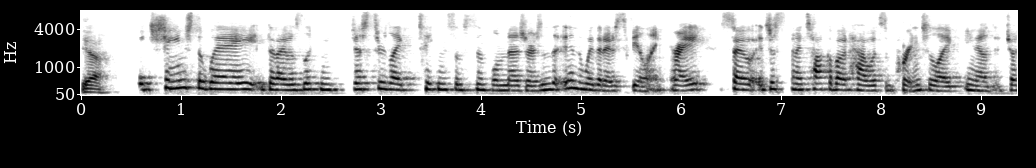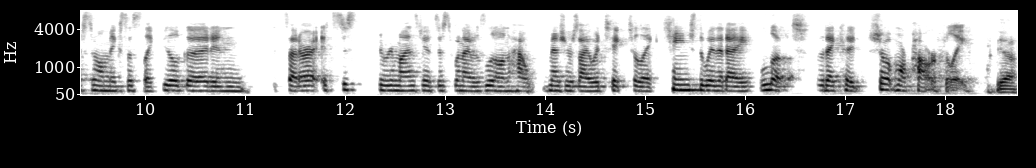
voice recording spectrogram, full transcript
Yeah. It changed the way that I was looking just through like taking some simple measures in the in the way that I was feeling, right? So it just when I talk about how it's important to like, you know, dressing well makes us like feel good and etc. It's just it reminds me of just when I was little and how measures I would take to like change the way that I looked so that I could show up more powerfully. Yeah.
